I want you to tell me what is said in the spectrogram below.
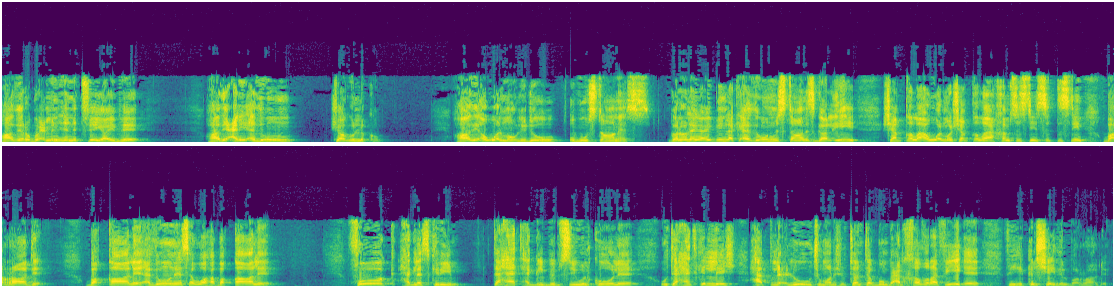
هذه ربع منها نتفه جايبها هذه عليه أذون. شو أقول لكم؟ هذه أول ما ولدوه ابوه استانس قالوا له جايبين لك أذون مستانس. قال إيه؟ شغلها أول ما شغلها خمس سنين ست سنين. برادة. بقالة. أذونه سواها بقالة. فوق حق الآيس كريم. تحت حق البيبسي والكولا وتحت كلش حط العلوج وما كان تبون بعد خضرة فيها فيها كل شيء ذي البرادة.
